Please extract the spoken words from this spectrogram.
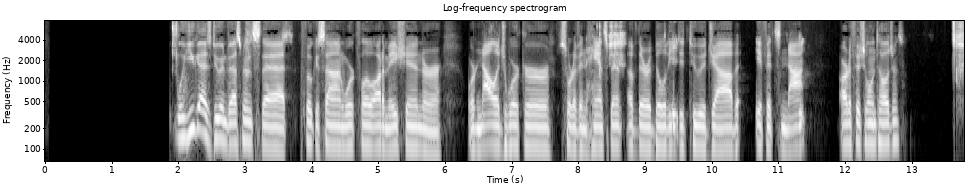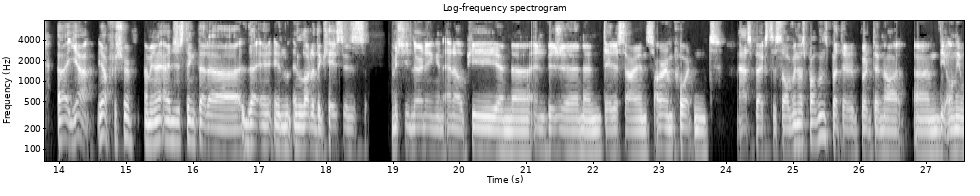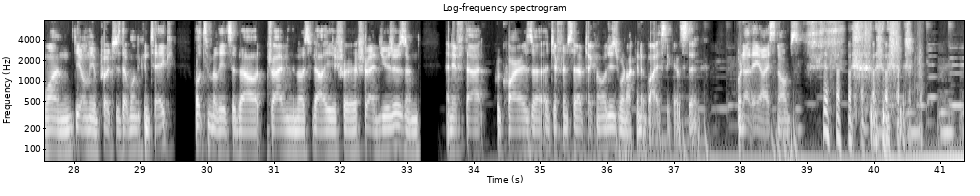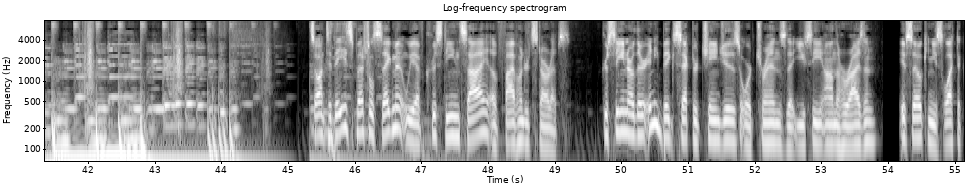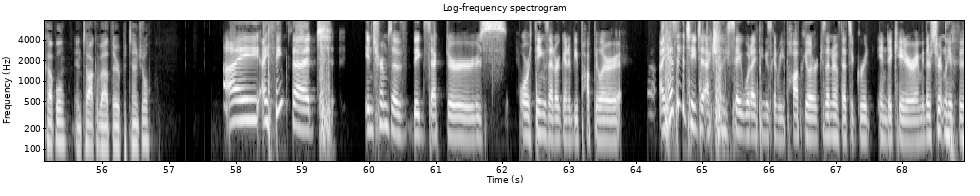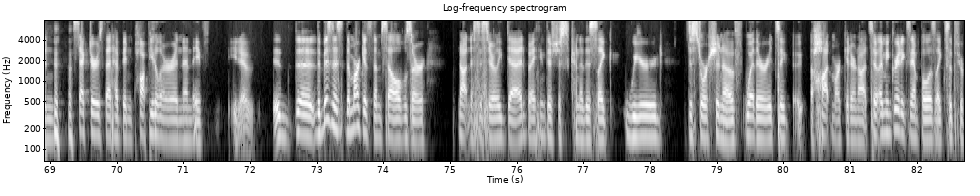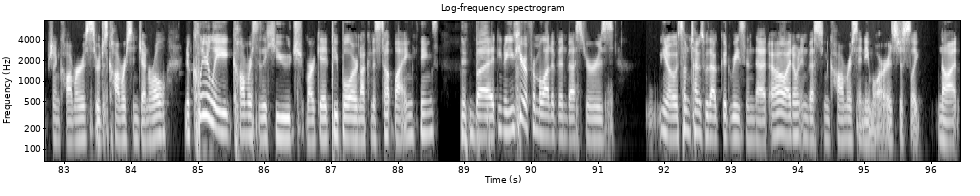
Will you guys do investments that focus on workflow automation or or knowledge worker sort of enhancement of their ability to do a job if it's not artificial intelligence? Uh, yeah, yeah, for sure. I mean, I, I just think that uh, that in, in, a lot of the cases, machine learning and NLP and uh, and vision and data science are important aspects to solving those problems, but they're but they're not um, the only one, the only approaches that one can take. Ultimately, it's about driving the most value for for end users, and and if that requires a, a different set of technologies, we're not going to bias against it. We're not AI snobs. So, on today's special segment, we have Christine Tsai of 500 Startups. Christine, are there any big sector changes or trends that you see on the horizon? If so, can you select a couple and talk about their potential? I I think that in terms of big sectors or things that are going to be popular, I hesitate to actually say what I think is going to be popular because I don't know if that's a good indicator. I mean, there certainly have been sectors that have been popular and then they've, you know, the the business, the markets themselves are not necessarily dead, but I think there's just kind of this like weird distortion of whether it's a, a, hot market or not. So, I mean, great example is like subscription commerce or just commerce in general. You know, clearly commerce is a huge market. People are not going to stop buying things, but you know, you hear from a lot of investors, you know, sometimes without good reason that oh, I don't invest in commerce anymore. It's just like not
